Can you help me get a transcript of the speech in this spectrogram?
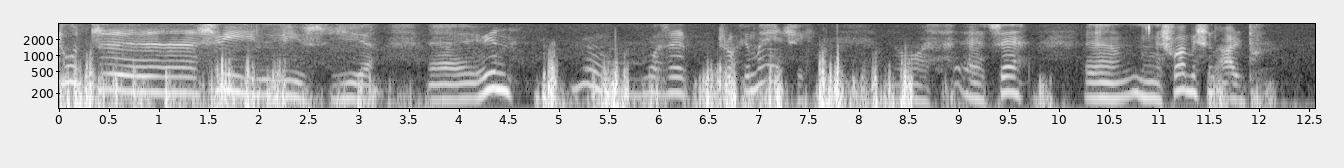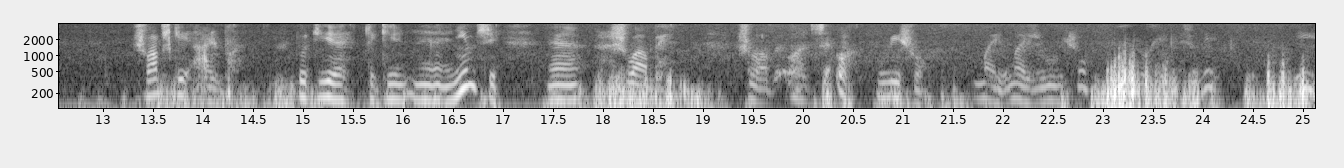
тут е, свій ліс є. Е, він, ну, може, трохи менший. Е, це е, Швабішен Альп. Швабський Альп. Тут є такі е, німці, е, шваби. Шваби. О, це, о, увійшов. Майже, майже увійшов. Трохи сюди. І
